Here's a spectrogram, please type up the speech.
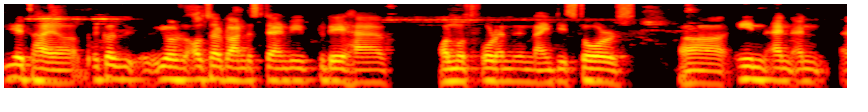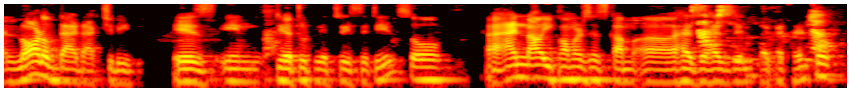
It's higher because you also have to understand we today have almost 490 stores uh, in and and a lot of that actually is in tier two, tier three cities. So uh, and now e-commerce has come uh, has Absolutely. has been like I said. Yeah. So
